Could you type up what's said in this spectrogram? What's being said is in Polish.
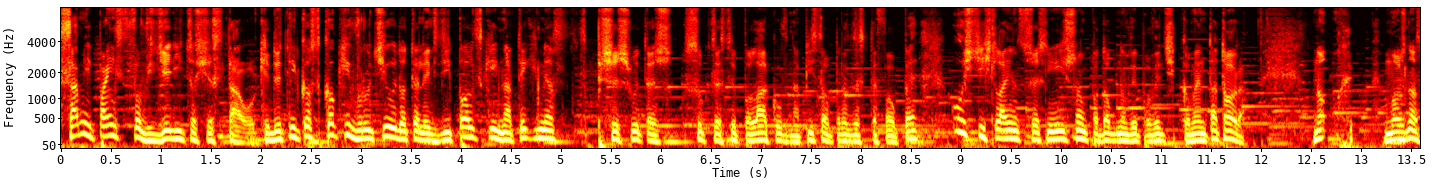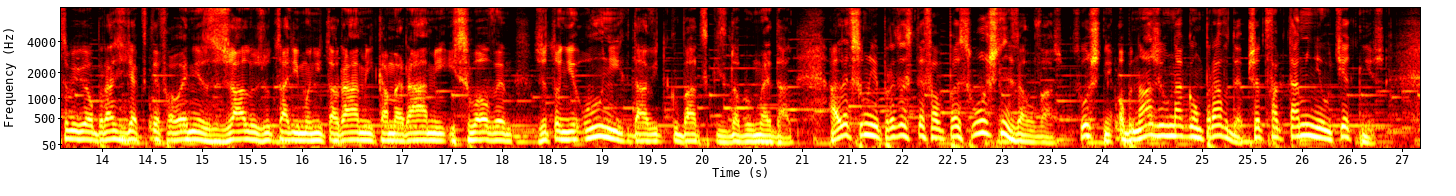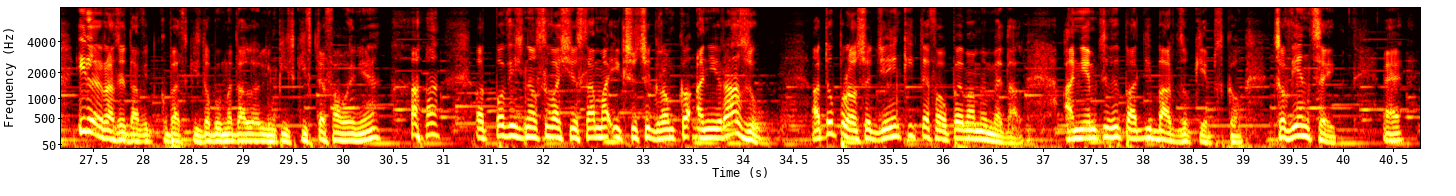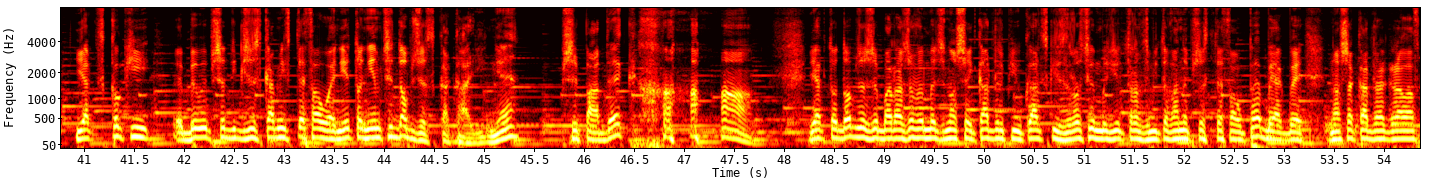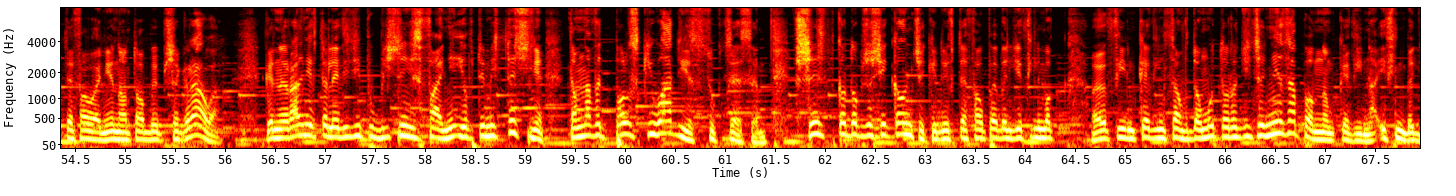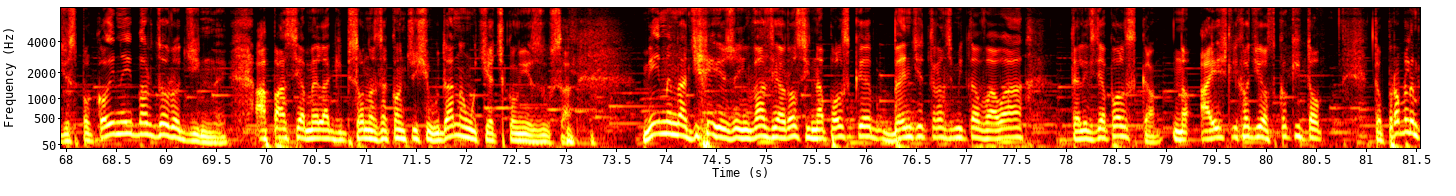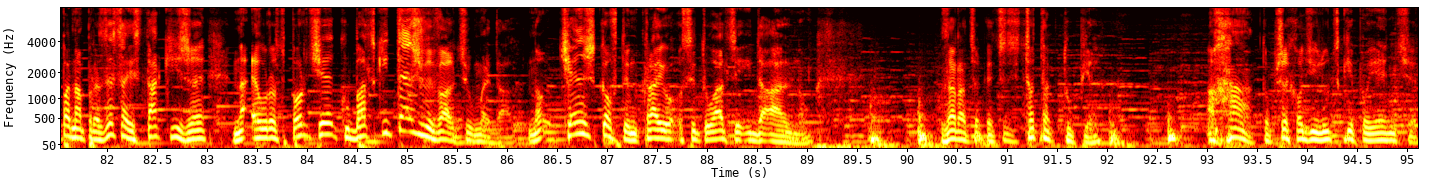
Sami Państwo widzieli, co się stało. Kiedy tylko skoki wróciły do telewizji polskiej, natychmiast przyszły też sukcesy Polaków, napisał prezes TVP, uściślając wcześniejszą podobną wypowiedź komentatora. No, można sobie wyobrazić, jak w TVN z żalu rzucali monitorami, kamerami i słowem, że to nie u nich Dawid Kubacki zdobył medal. Ale w sumie prezes TVP słusznie zauważył, słusznie, obnażył nagą prawdę. Przed faktami nie uciekniesz. Ile razy Dawid Kubacki zdobył medal olimpijski w? Haha, Odpowiedź nasuwa się sama i krzyczy gromko ani razu. A tu proszę, dzięki TVP mamy medal. A Niemcy wypadli bardzo kiepsko. Co więcej, e, jak skoki były przed igrzyskami w TVN-ie, to Niemcy dobrze skakali, nie? Przypadek? Ha, ha, ha. Jak to dobrze, że barażowy mecz naszej kadry piłkarskiej z Rosją będzie transmitowany przez TVP, bo jakby nasza kadra grała w TVN-ie, no to by przegrała. Generalnie w telewizji publicznej jest fajnie i optymistycznie. Tam nawet Polski Ład jest sukcesem. Wszystko dobrze się kończy. Kiedy w TVP będzie film, e, film Kevin sam w domu, to rodzice nie zapomną Kevina i film będzie spokojny i bardzo rodzinny. A pasja Mela Gibsona zakończy się udaną ucieczką Jezusa. Miejmy nadzieję, że inwazja Rosji na Polskę będzie transmitowała Telewizja Polska. No a jeśli chodzi o skoki, to, to problem pana prezesa jest taki, że na Eurosporcie Kubacki też wywalczył medal. No ciężko w tym kraju o sytuację idealną. Zaraz czekaj, co, tak tupie? Aha, to przechodzi ludzkie pojęcie.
